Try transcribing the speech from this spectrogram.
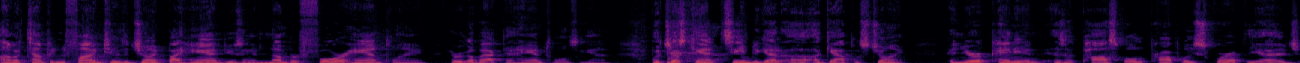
I'm attempting to fine tune the joint by hand using a number four hand plane. Here we go back to hand tools again, but just can't seem to get a, a gapless joint. In your opinion, is it possible to properly square up the edge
